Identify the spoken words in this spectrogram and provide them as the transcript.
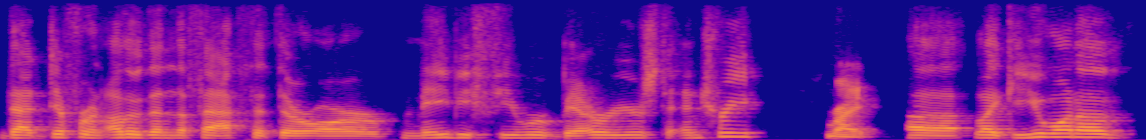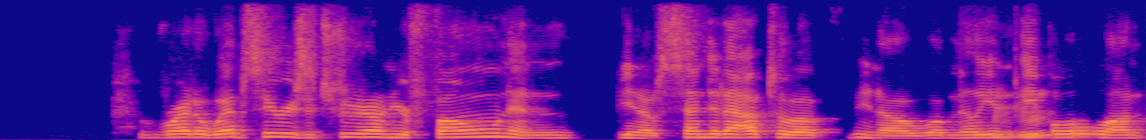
that different other than the fact that there are maybe fewer barriers to entry. Right. Uh, like you want to write a web series and shoot it on your phone and you know send it out to a you know a 1000000 mm-hmm. people on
